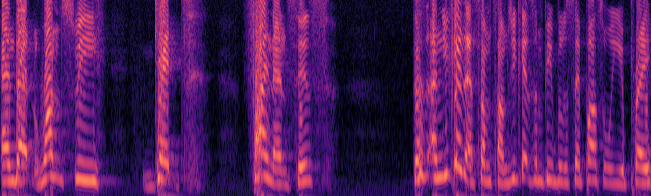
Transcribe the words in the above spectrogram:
And that once we get finances, and you get that sometimes. You get some people who say, Pastor, will you pray?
